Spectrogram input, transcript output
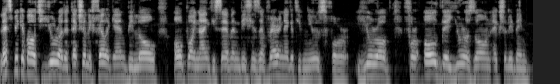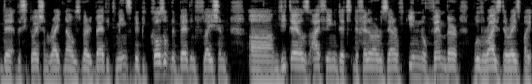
Let's speak about euro that actually fell again below 0.97. This is a very negative news for euro. For all the eurozone, actually, the, the, the situation right now is very bad. It means because of the bad inflation um, details, I think that the Federal Reserve in November will rise the rates by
